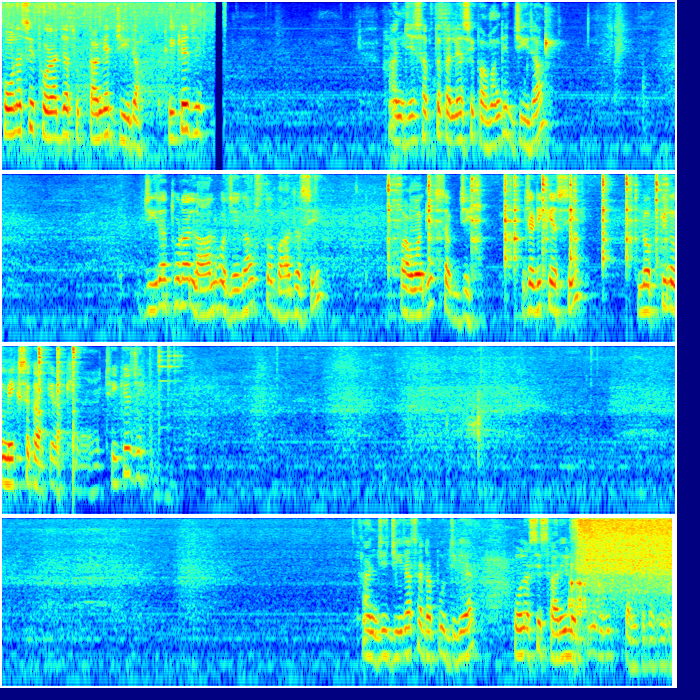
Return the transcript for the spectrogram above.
ਹੁਣ ਅਸੀਂ ਥੋੜਾ ਜਿਹਾ ਸੁੱਟਾਂਗੇ ਜੀਰਾ, ਠੀਕ ਹੈ ਜੀ? ਹਾਂਜੀ, ਸਭ ਤੋਂ ਪਹਿਲੇ ਅਸੀਂ ਪਾਵਾਂਗੇ ਜੀਰਾ। ਜੀਰਾ ਥੋੜਾ ਲਾਲ ਹੋ ਜਾਏਗਾ, ਉਸ ਤੋਂ ਬਾਅਦ ਅਸੀਂ ਪਾਵਾਂਗੇ ਸਬਜ਼ੀ, ਜਿਹੜੀ ਕਿ ਅਸੀਂ ਲੋਕੀ ਨੂੰ ਮਿਕਸ ਕਰਕੇ ਰੱਖਿਆ ਹੋਇਆ ਹੈ, ਠੀਕ ਹੈ ਜੀ? ਹਾਂਜੀ, ਜੀਰਾ ਸਾਡਾ ਭੁੱਜ ਗਿਆ। ਹੁਣ ਅਸੀਂ ਸਾਰੀ ਲੋਕੀ ਇਹਦੇ ਵਿੱਚ ਪਾਈ ਕਰਾਂਗੇ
